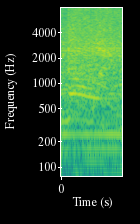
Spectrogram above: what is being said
Lord.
